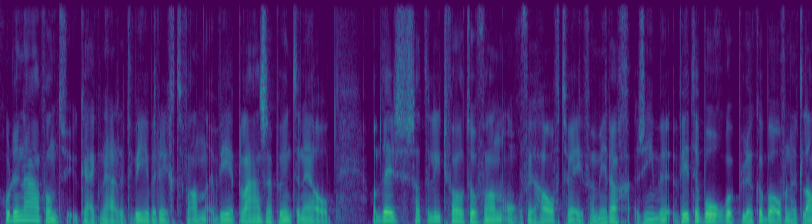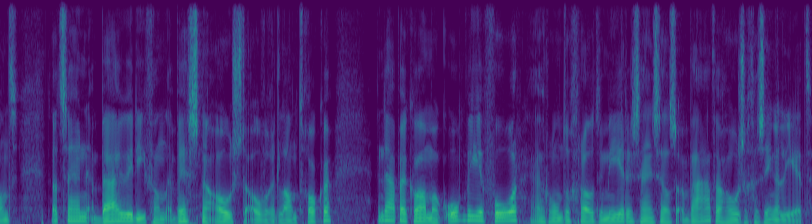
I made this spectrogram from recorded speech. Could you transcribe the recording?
Goedenavond, u kijkt naar het weerbericht van Weerplaza.nl. Op deze satellietfoto van ongeveer half twee vanmiddag zien we witte wolken plukken boven het land. Dat zijn buien die van west naar oost over het land trokken. En daarbij kwam ook onweer voor en rond de grote meren zijn zelfs waterhozen gesignaleerd.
